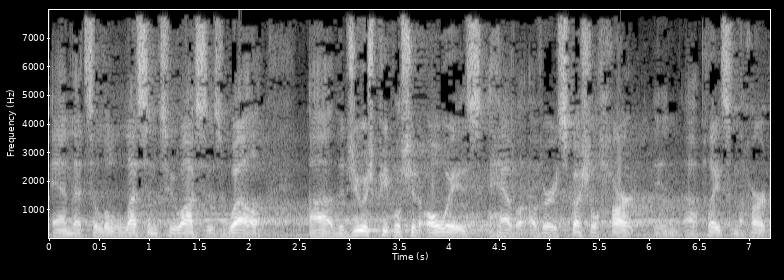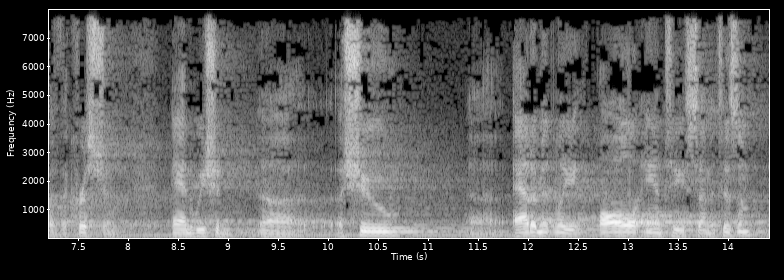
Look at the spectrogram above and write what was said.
and that's a little lesson to us as well. Uh, the Jewish people should always have a, a very special heart in uh, place in the heart of the Christian, and we should uh, eschew adamantly all anti-Semitism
